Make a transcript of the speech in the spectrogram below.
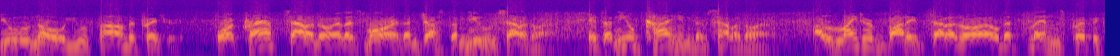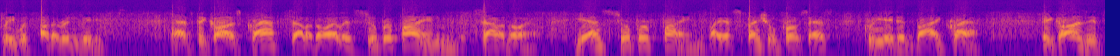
you'll know you've found a treasure. For Kraft salad oil is more than just a new salad oil. It's a new kind of salad oil. A lighter bodied salad oil that blends perfectly with other ingredients. That's because Kraft salad oil is superfined salad oil. Yes, superfined by a special process created by Kraft. Because it's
